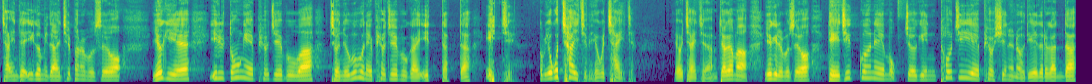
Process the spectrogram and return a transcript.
자 이제 이겁니다. 칠판을 보세요 여기에 일동의 표제부와 전유 부분의 표제부가 있답다 있지. 그럼 요거 차이점이에요. 요거 차이점. 요 차이점. 잠깐만 여기를 보세요. 대지권의 목적인 토지의 표시는 어디에 들어간다?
